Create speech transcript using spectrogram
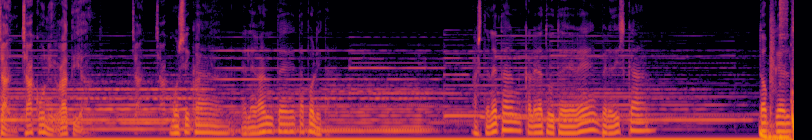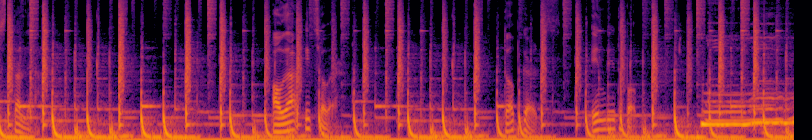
Txantxakun irratia. Musika elegante eta polita. Astenetan kaleratu dute ere bere diska Top Girls taldea. Hau da It's Over. Top Girls. Indie eta pop. You said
